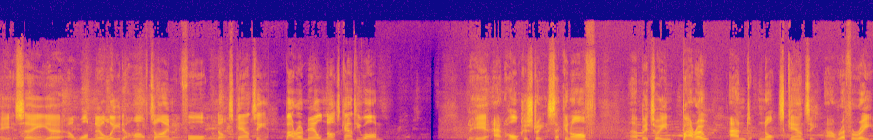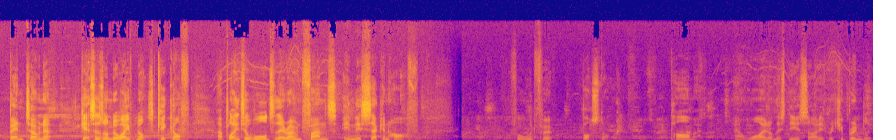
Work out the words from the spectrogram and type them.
It's a, uh, a 1 0 lead at half time for Notts County. Barrow nil, Notts County 1. We're here at Holker Street, second half uh, between Barrow and Notts County. Our referee, Ben Toner, gets us underway for Notts kick-off uh, playing towards their own fans in this second half. Forward for Bostock. Palmer. Out wide on this near side is Richard Brindley.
